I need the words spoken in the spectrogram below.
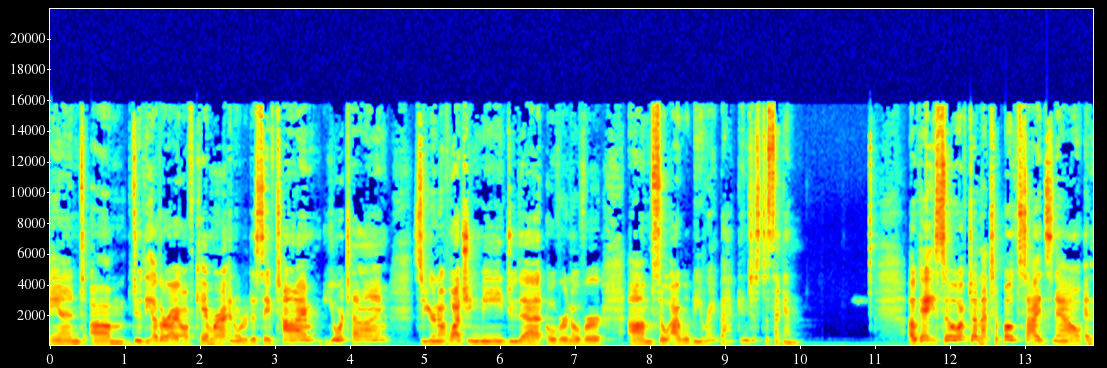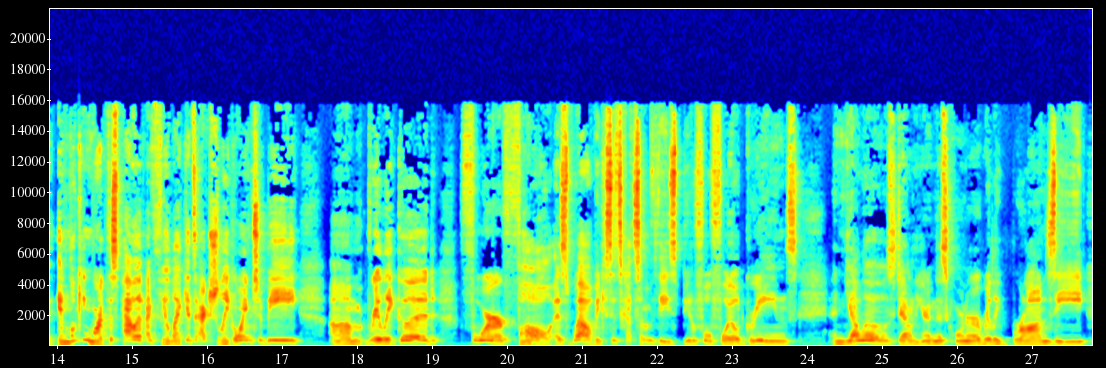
and um, do the other eye off camera in order to save time, your time, so you're not watching me do that over and over. Um, so I will be right back in just a second. Okay, so I've done that to both sides now. And in looking more at this palette, I feel like it's actually going to be um, really good for fall as well because it's got some of these beautiful foiled greens and yellows down here in this corner, a really bronzy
